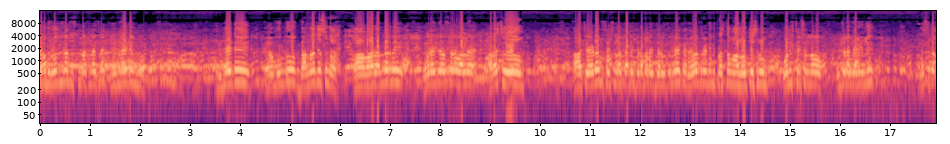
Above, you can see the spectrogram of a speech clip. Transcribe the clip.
రెండు మూడు రోజులుగా చూసుకున్నట్లయితే ట్రిపుల్ ఐటీ ట్రిపుల్ ఐటీ ముందు ధర్నా చేస్తున్న వారందరినీ ఎవరైతే వస్తారో వాళ్ళని అరెస్ట్ చేయడం స్టేషన్లో తరలించడం అనేది జరుగుతుంది. అయితే రేవంత్ రెడ్డిని ప్రస్తుతం ఆ లోకేశ్వరం పోలీస్ స్టేషన్లో ఉంచడం జరిగింది. ప్రస్తుతం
